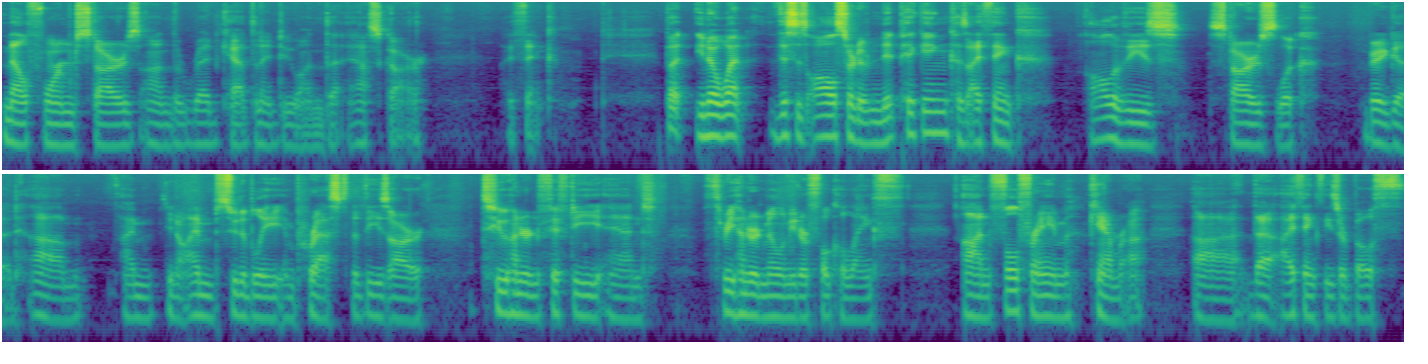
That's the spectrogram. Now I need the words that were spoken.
malformed stars on the red cat than I do on the Askar, I think. But you know what? This is all sort of nitpicking because I think all of these stars look very good. Um, I'm, you know, I'm suitably impressed that these are 250 and 300 millimeter focal length on full frame camera. Uh, that I think these are both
